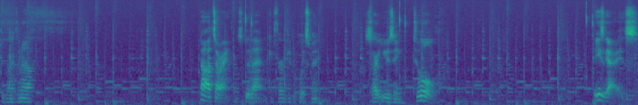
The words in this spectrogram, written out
do have enough? No, that's alright. Let's do that. Confirm people placement. Start using. Tool. These guys.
